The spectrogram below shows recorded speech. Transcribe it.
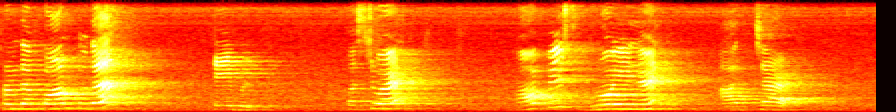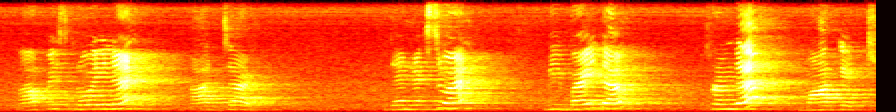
from the farm to the table. First one, apples grow in an orchard. Apples grow in an orchard. Then next one, we buy them from the market.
